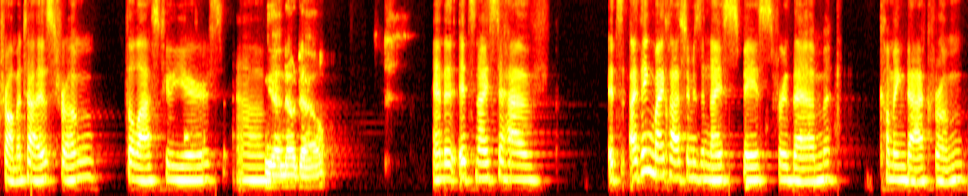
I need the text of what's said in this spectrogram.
traumatized from the last two years. Um, yeah, no doubt. And it, it's nice to have. It's. I think my classroom is a nice space for them coming back from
